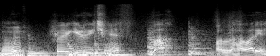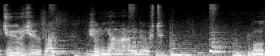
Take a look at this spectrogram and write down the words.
Hı, şöyle girdi içine. Bak. Vallahi var ya cuyur cuyur ha. Şöyle yanlarını da ört. Hı.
